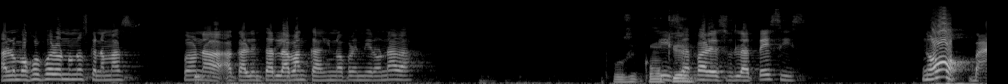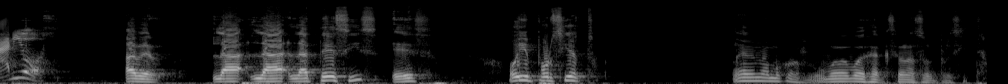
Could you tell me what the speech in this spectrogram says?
a lo mejor fueron unos que nada más fueron a, a calentar la banca y no aprendieron nada. Pues para eso es la tesis. No, varios. A ver, la, la, la tesis es... Oye, por cierto... Bueno, no, mejor voy a dejar que sea una sorpresita.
